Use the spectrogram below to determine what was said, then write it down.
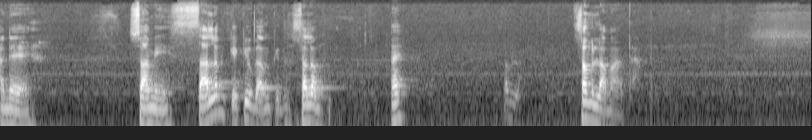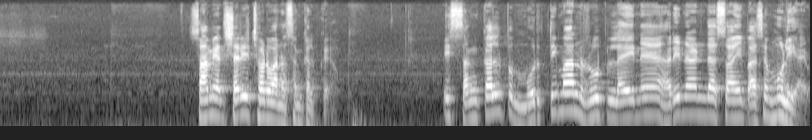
અને સ્વામી સાલમ કે કયું ગામ કીધું? સલમ. હે? સમલામાં હતા. સ્વામીએ શરીર છોડવાનો સંકલ્પ કર્યો. એ સંકલ્પ મૂર્તિમાન રૂપ લઈને હરિનારાયણદાસ સ્વામી પાસે મૂળી આવ્યો.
